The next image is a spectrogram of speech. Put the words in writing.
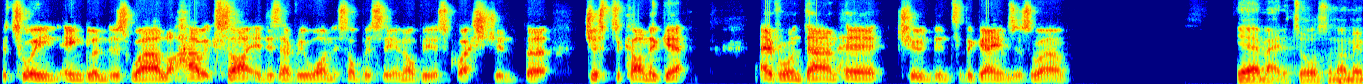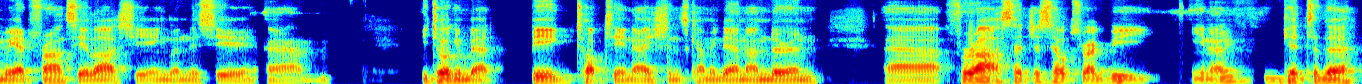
between England as well. Like, how excited is everyone? It's obviously an obvious question, but just to kind of get everyone down here tuned into the games as well. Yeah, mate, it's awesome. I mean, we had France here last year, England this year. Um, you're talking about big top tier nations coming down under, and uh, for us, that just helps rugby, you know, get to the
